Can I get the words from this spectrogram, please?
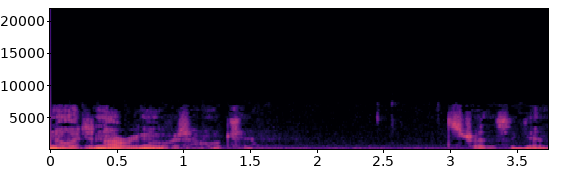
No, I did not remove it. Okay. Let's try this again.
